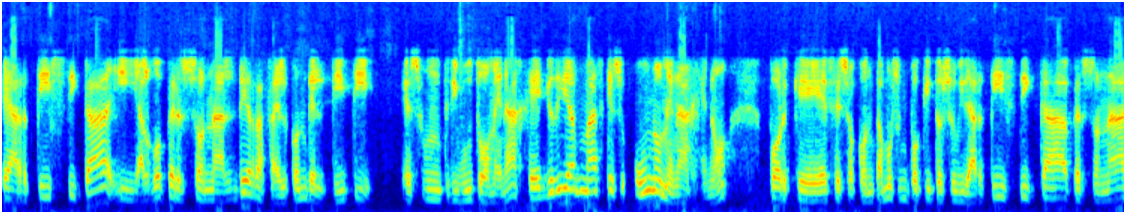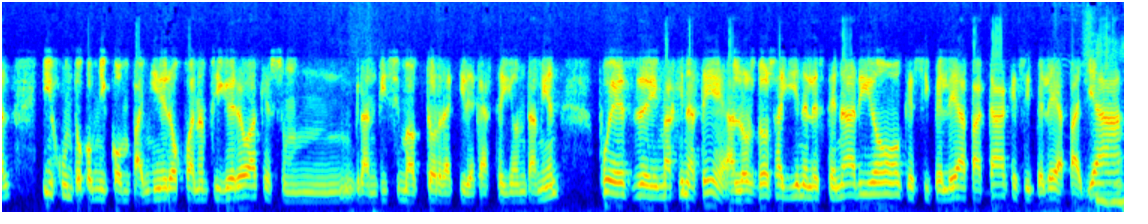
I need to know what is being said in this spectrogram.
eh, artística y algo personal de Rafael Condeltiti. Es un tributo homenaje, yo diría más que es un homenaje, ¿no? Porque es eso, contamos un poquito su vida artística, personal, y junto con mi compañero Juan Figueroa, que es un grandísimo actor de aquí de Castellón también, pues eh, imagínate, a los dos allí en el escenario, que si pelea para acá, que si pelea para allá,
